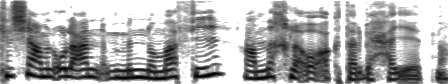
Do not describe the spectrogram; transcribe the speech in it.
كل شيء عم نقول عن منه ما في عم نخلقه أكتر بحياتنا.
